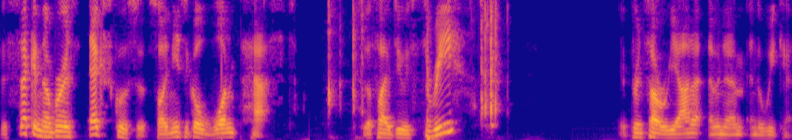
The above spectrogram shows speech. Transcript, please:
The second number is exclusive, so I need to go one past. So if I do 3, it prints out Rihanna, Eminem, and The Weeknd.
